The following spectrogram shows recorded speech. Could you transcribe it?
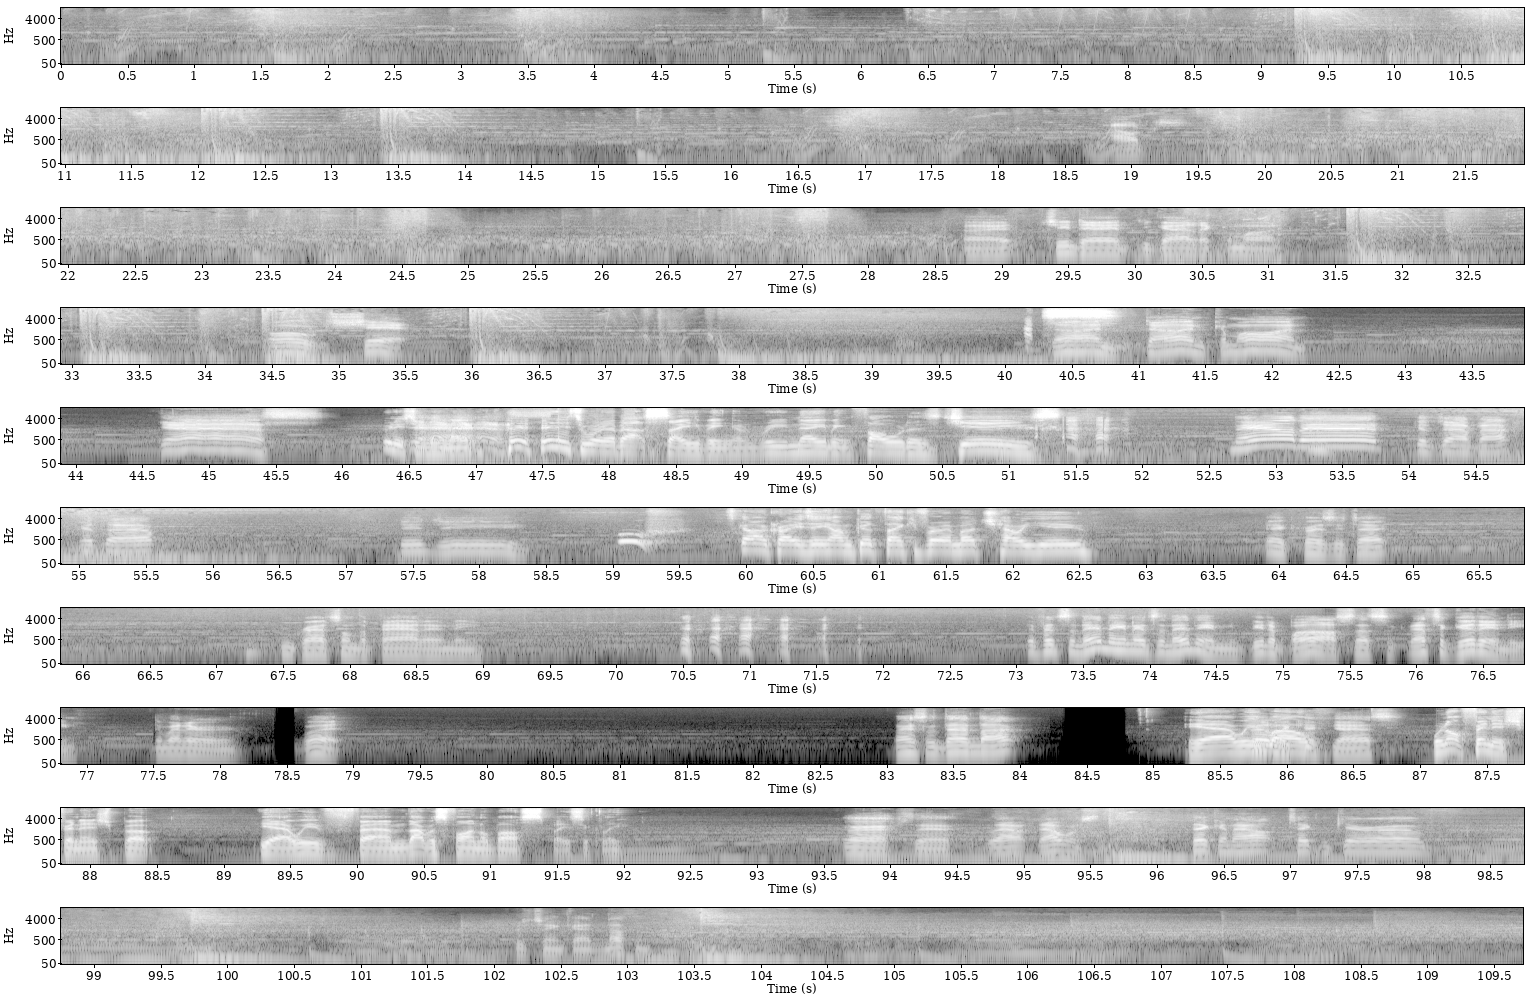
She dead. You got it. Come on. Oh, shit. Done. Done. Come on. Yes. Who needs to rename? Who, who needs to worry about saving and renaming folders? Jeez. Nailed it. Good job, Doc. Good job. GG. Going crazy. I'm good. Thank you very much. How are you? Hey, Crazy Tech. Congrats on the bad ending. if it's an ending, it's an ending. Beat a boss. That's that's a good ending, no matter what. Nicely done, Doc. Yeah, we Totally well, ass. we're not finished, finished, but yeah, we've um, that was final boss basically. Uh, so that that was taken out, taken care of. Which ain't got nothing.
